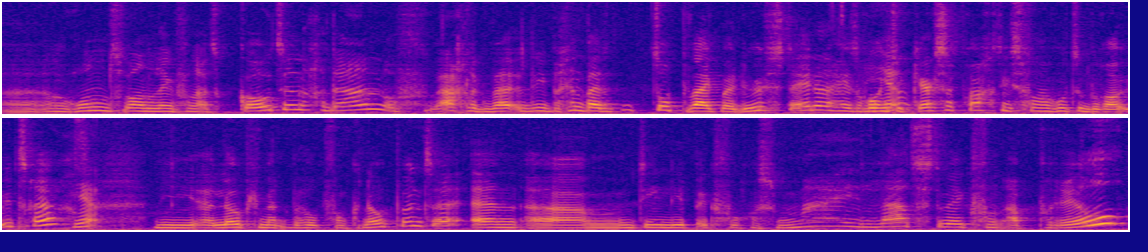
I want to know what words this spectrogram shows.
een rondwandeling vanuit Koten gedaan. Of eigenlijk, bij, die begint bij de topwijk bij Duurstede. Dat heet Rondje Ja. Kersenpracht. Die is van Routebureau Utrecht. Ja. Die eh, loop je met behulp van knooppunten. En ehm, die liep ik volgens mij laatste week van april.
